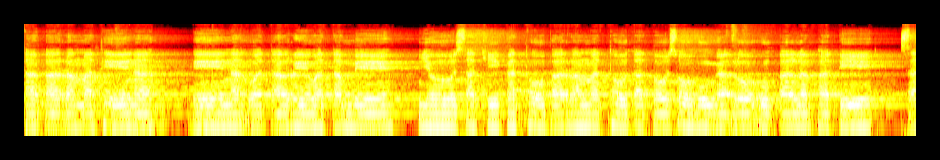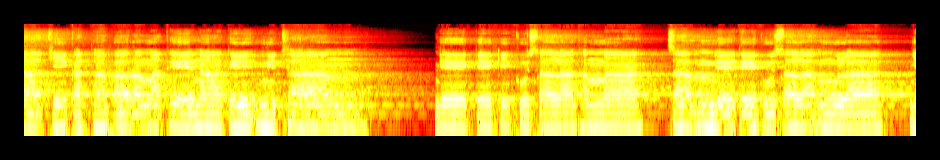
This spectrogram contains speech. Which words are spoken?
ถะปรมัตเทนะเอนะวัตตะเรวัตตเบโยสัจจิกัตโทปรมัตโทตตโตโสหุกะโลอุปาลพพติ สัจจิกัตถปรมัตเทนาติมิจฉังเยเกกิกุสลธรรมาสัมเบเตกุสลมูลาเย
